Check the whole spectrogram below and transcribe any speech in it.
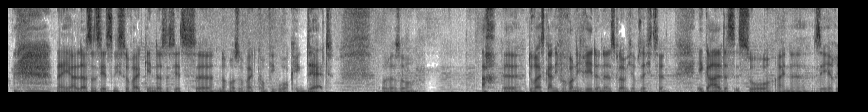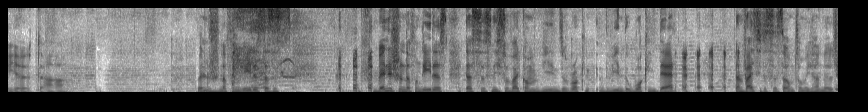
naja, lass uns jetzt nicht so weit gehen, dass es jetzt äh, nochmal so weit kommt wie Walking Dead oder so. Ach, äh, du weißt gar nicht, wovon ich rede, ne? Ist, glaube ich, ab 16. Egal, das ist so eine Serie, da. Wenn du schon davon redest, dass es wenn du schon davon redest, dass es nicht so weit kommt wie in The, Rocking, wie in The Walking Dead, dann weiß ich, dass es da um Zombies handelt.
